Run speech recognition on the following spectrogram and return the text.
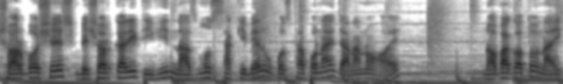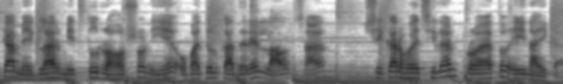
সর্বশেষ বেসরকারি টিভি নাজমুস সাকিবের উপস্থাপনায় জানানো হয় নবাগত নায়িকা মেঘলার মৃত্যুর রহস্য নিয়ে ওবায়দুল কাদেরের লালসার শিকার হয়েছিলেন প্রয়াত এই নায়িকা,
